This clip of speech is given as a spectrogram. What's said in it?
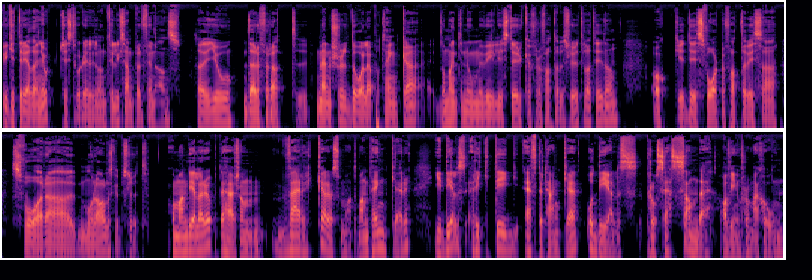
Vilket det redan gjort till stor del inom till exempel finans. Så, jo, därför att människor är dåliga på att tänka. De har inte nog med viljestyrka för att fatta beslut hela tiden. Och det är svårt att fatta vissa svåra moraliska beslut om man delar upp det här som verkar som att man tänker i dels riktig eftertanke och dels processande av information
